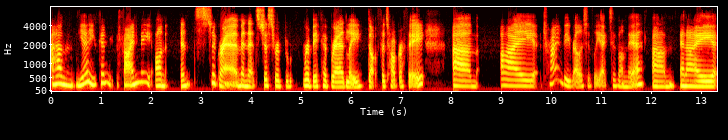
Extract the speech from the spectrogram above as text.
Um, yeah, you can find me on Instagram, and that's just Re- Rebecca Bradley photography. Um, I try and be relatively active on there, um, and I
